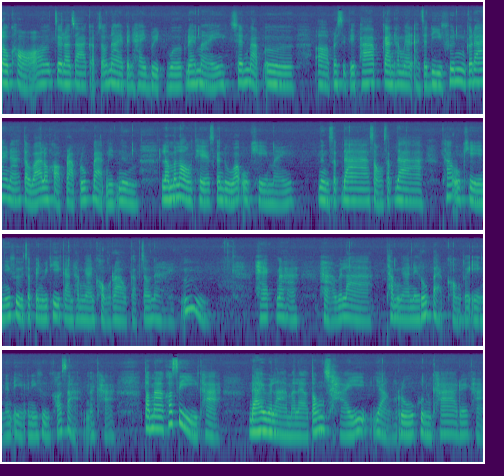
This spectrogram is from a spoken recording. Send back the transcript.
เราขอเจรจากับเจ้านายเป็น hybrid work ได้ไหม เช่นแบบเออประสิทธิภาพการทำงานอาจจะดีขึ้นก็ได้นะ แต่ว่าเราขอปรับรูปแบบนิดนึง แล้วมาลอง test กันดูว่าโอเคไหมหนึ่งสัปดาห์สองสัปดาห์ ถ้าโอเคนี่คือจะเป็นวิธีการทำงานของเรากับเจ้านาย อืม hack นะคะ หาเวลาทำงานในรูปแบบของตัวเองนั่นเอง อันนี้คือข้อ 3 นะคะ ต่อมาข้อ 4 ค่ะ ได้เวลามาแล้วต้องใช้อย่างรู้คุณค่าด้วยค่ะ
